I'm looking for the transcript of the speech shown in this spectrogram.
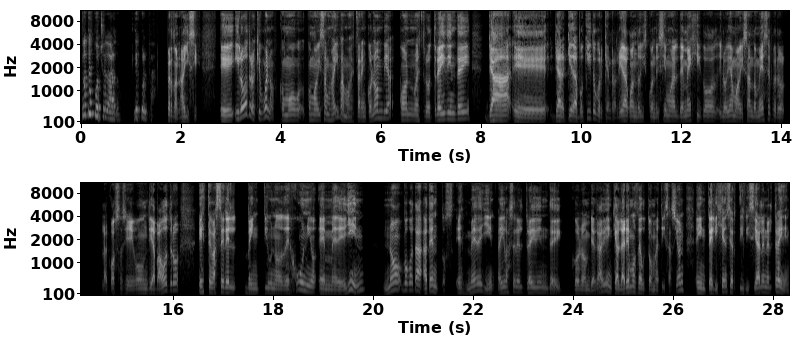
No te escucho, Eduardo. Disculpa. Perdón, ahí sí. Eh, y lo otro es que, bueno, como, como avisamos ahí, vamos a estar en Colombia con nuestro Trading Day. Ya, eh, ya queda poquito, porque en realidad cuando, cuando hicimos el de México, y lo íbamos avisando meses, pero la cosa se llegó un día para otro. Este va a ser el 21 de junio en Medellín, no Bogotá, atentos, es Medellín, ahí va a ser el Trading Day Colombia Gaby, en que hablaremos de automatización e inteligencia artificial en el trading.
